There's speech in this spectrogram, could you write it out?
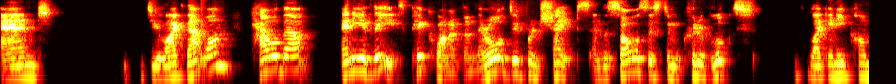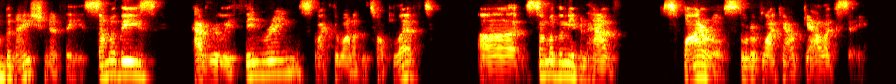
And do you like that one? How about any of these? Pick one of them. They're all different shapes. And the solar system could have looked like any combination of these. Some of these have really thin rings, like the one at the top left. Uh, some of them even have spirals, sort of like our galaxy.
